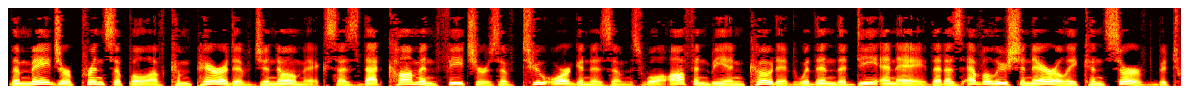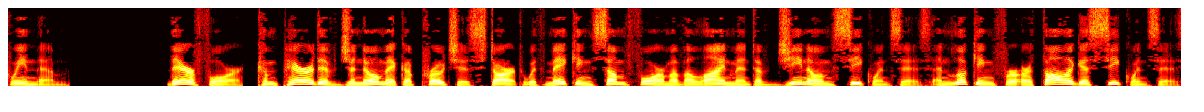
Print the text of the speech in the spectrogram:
The major principle of comparative genomics is that common features of two organisms will often be encoded within the DNA that is evolutionarily conserved between them. Therefore, comparative genomic approaches start with making some form of alignment of genome sequences and looking for orthologous sequences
